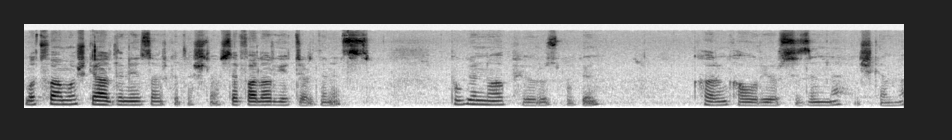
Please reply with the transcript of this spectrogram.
Mutfağıma hoş geldiniz arkadaşlar. Sefalar getirdiniz. Bugün ne yapıyoruz bugün? Karın kavuruyoruz sizinle işkembe.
